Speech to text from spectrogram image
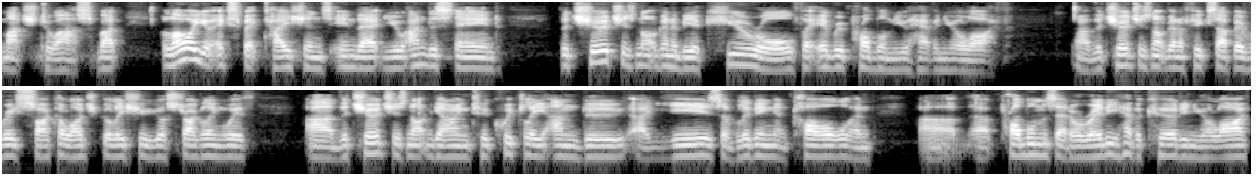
much to us. But lower your expectations in that you understand the church is not going to be a cure all for every problem you have in your life. Uh, the church is not going to fix up every psychological issue you're struggling with. Uh, the church is not going to quickly undo uh, years of living and toil and uh, uh, problems that already have occurred in your life.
